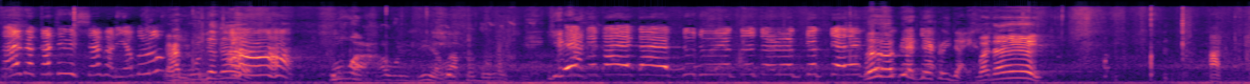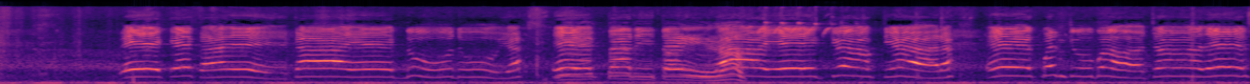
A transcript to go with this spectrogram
સાહેબ એકાથી વિસ્સા કરીએ બોલો. આ બોલજે કે. શું આ આ હવે આપણે બોલાવીશું એક એક એક એક દુ દુ એક તરી તૈણા એક ચોક ચાર એક પંચુ બચર એક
